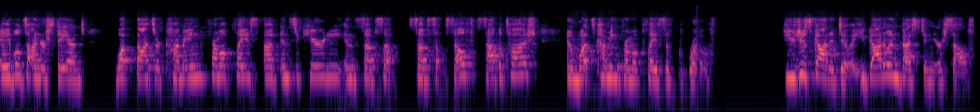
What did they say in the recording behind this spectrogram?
able to understand what thoughts are coming from a place of insecurity and sub, sub, sub self sabotage and what's coming from a place of growth. You just got to do it. You got to invest in yourself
